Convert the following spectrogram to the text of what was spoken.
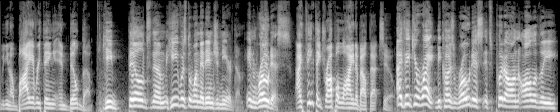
you know, buy everything and build them. He builds them. He was the one that engineered them in Rotas. I think they drop a line about that too. I think you're right because Rotas, it's put on all of the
